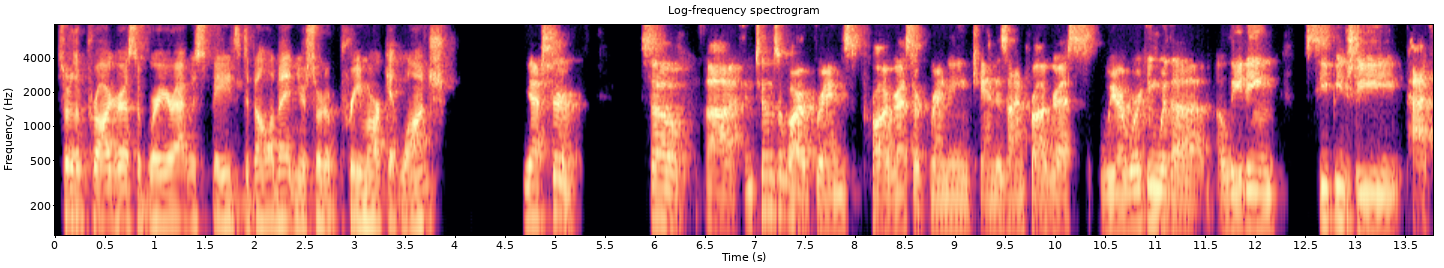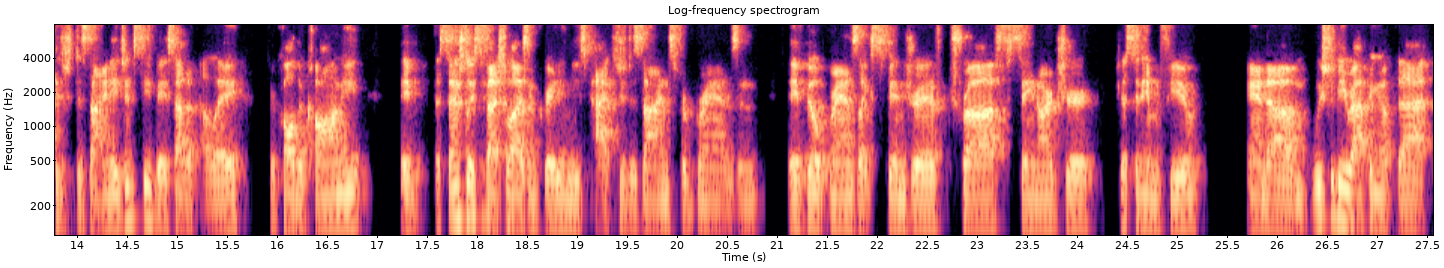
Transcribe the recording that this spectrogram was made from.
sort of the progress of where you're at with spades development and your sort of pre-market launch? Yeah sure. So uh, in terms of our brand's progress our branding and can design progress we are working with a, a leading cpg package design agency based out of la they're called the colony they essentially specialize in creating these package designs for brands. And they've built brands like Spindrift, Truff, St. Archer, just to name a few. And um, we should be wrapping up that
